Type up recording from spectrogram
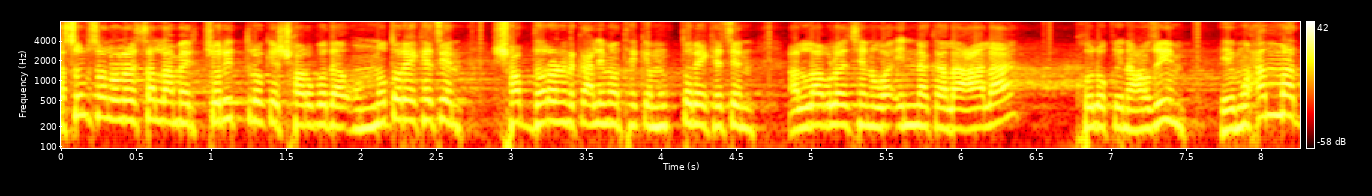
রসুল সাল্লাহ সাল্লামের চরিত্রকে সর্বদা উন্নত রেখেছেন, সব ধরনের কালিমা থেকে মুক্ত রেখেছেন। আল্লাহ বলেছেন, ওয়া ইন্নাকালা আলা খুলকিন আজিম হে মুহাম্মদ,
